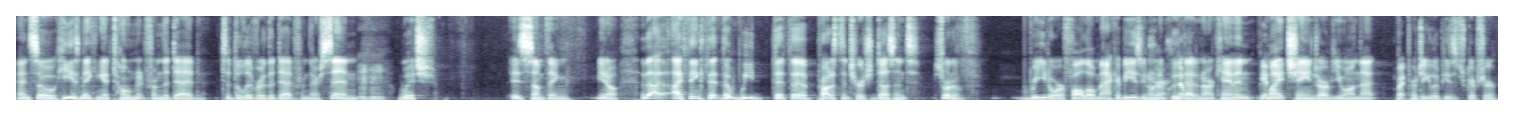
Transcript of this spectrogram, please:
And so he is making atonement from the dead to deliver the dead from their sin, mm-hmm. which is something you know. I think that the we that the Protestant Church doesn't sort of read or follow Maccabees. We don't Correct. include Nope. that in our canon. Yep. Might change our view on that Right. particular piece of scripture.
